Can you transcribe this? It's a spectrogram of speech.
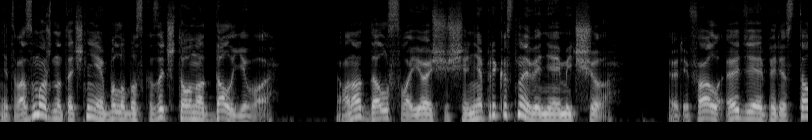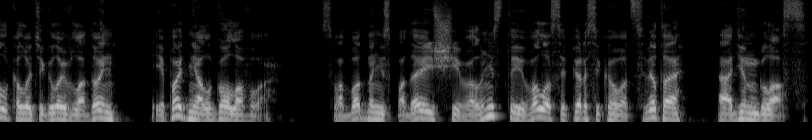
Нет, возможно, точнее было бы сказать, что он отдал его. Он отдал своё ощущение прикосновения мечу. Рифал Эдия перестал колоть иглой в ладонь и поднял голову. Свободно не спадающие волнистые волосы персикового цвета, один глаз.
